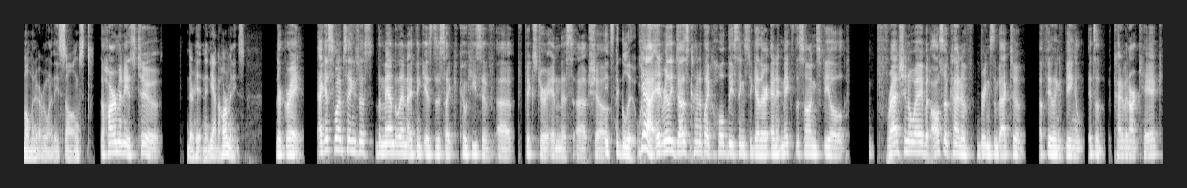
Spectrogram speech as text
moment of every one of these songs. The harmonies too. They're hitting it. Yeah, the harmonies. They're great. I guess what I'm saying is just the mandolin. I think is this like cohesive uh, fixture in this uh, show. It's the glue. Yeah, it really does kind of like hold these things together, and it makes the songs feel fresh in a way, but also kind of brings them back to a feeling of being a. It's a kind of an archaic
